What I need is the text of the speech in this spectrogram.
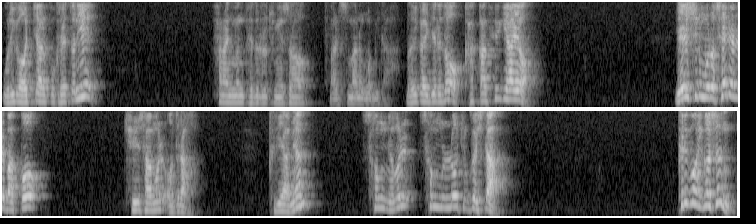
우리가 어찌할꼬 그랬더니 하나님은 베드로를 통해서 말씀하는 겁니다. 너희가 이제라도 각각 회개하여 예수 이름으로 세례를 받고 죄 사함을 얻으라. 그리하면 성령을 선물로 줄 것이다. 그리고 이것은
